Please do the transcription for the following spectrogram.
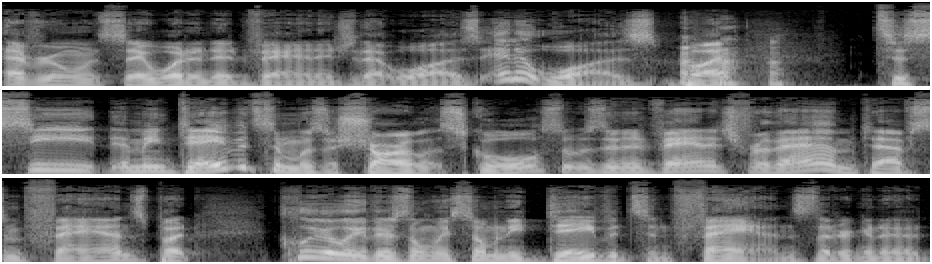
everyone would say what an advantage that was, and it was. But to see, I mean, Davidson was a Charlotte school, so it was an advantage for them to have some fans. But clearly, there's only so many Davidson fans that are going to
